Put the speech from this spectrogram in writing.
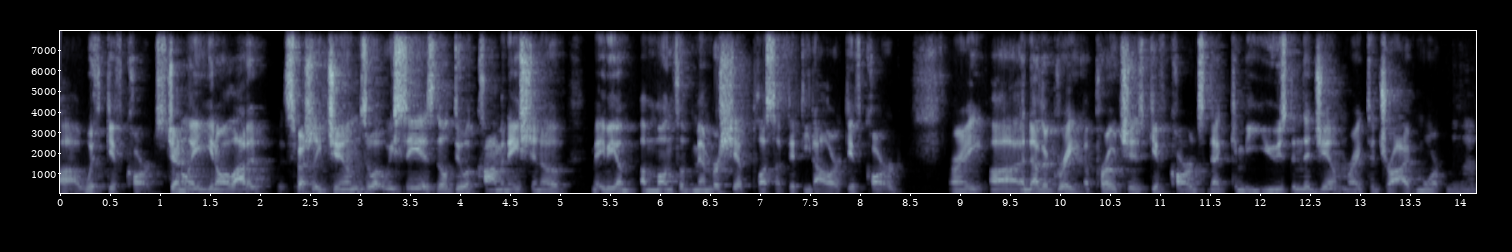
uh, with gift cards. Generally, you know, a lot of, especially gyms, what we see is they'll do a combination of maybe a, a month of membership plus a $50 gift card right uh, another great approach is gift cards that can be used in the gym right to drive more mm-hmm.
